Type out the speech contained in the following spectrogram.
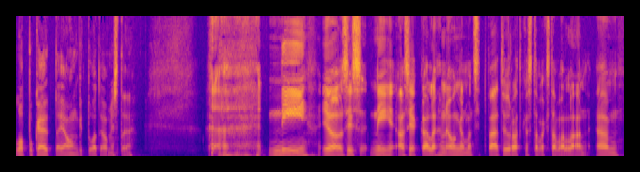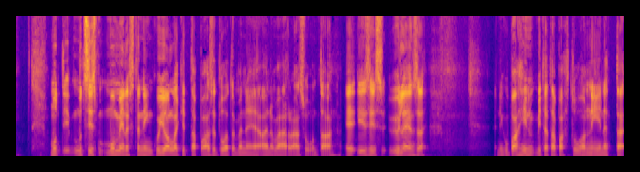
loppukäyttäjä onkin tuoteomistaja? niin, joo, siis niin, asiakkaallehan ne ongelmat sitten päätyy ratkaistavaksi tavallaan. Ähm, Mutta mut siis mun mielestä niin kuin jollakin tapaa se tuote menee aina väärään suuntaan. E, siis yleensä niin kuin pahin, mitä tapahtuu, on niin, että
